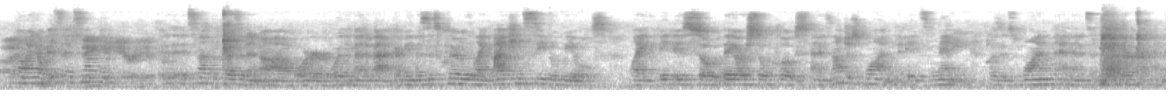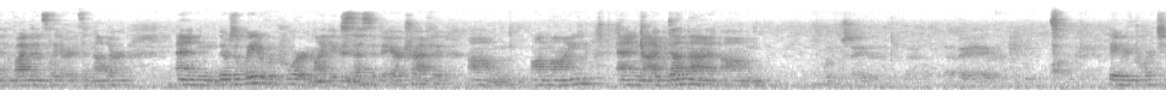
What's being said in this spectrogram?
uh, No, I know, it's it's- a it's not the- staging area for. it's not the president, uh, or, or the medevac. I mean, this is clearly like, I can see the wheels. Like, it is so, they are so close, and it's not just one, it's many. Because it's one, and then it's another, and then five minutes later, it's another. And there's a way to report like excessive air traffic, um, online, and I've done that, um, With the state or FAA or. they report to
